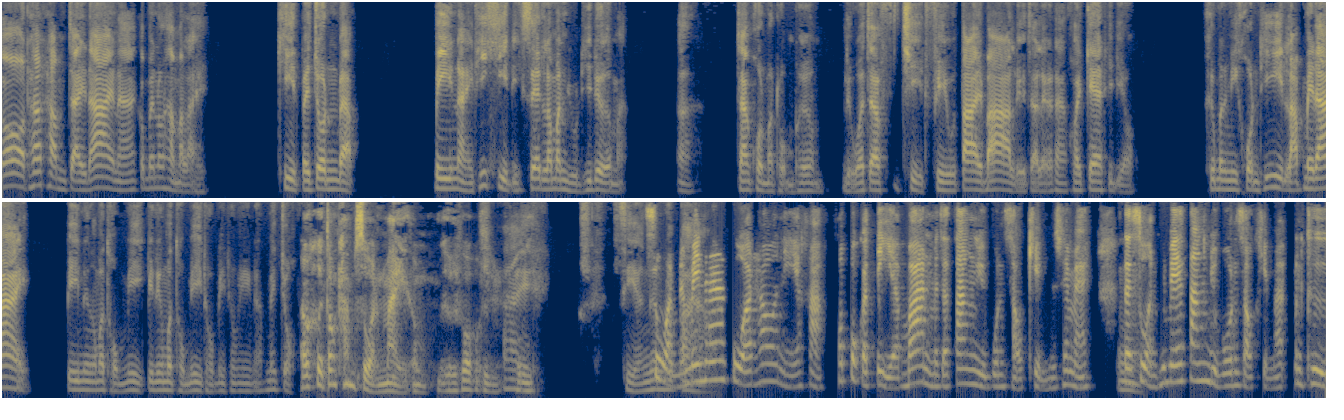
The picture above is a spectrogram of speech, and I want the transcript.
ก็ถ้าทำใจได้นะ ก็ไม่ต้องทำอะไร ขีดไปจนแบบปีไหนที่ขีดอีกเส้นแล้วมันอยู่ที่เดิมอะอะจ้างคนมาถมเพิ่ม หรือว่าจะฉีดฟิลใต้บ้านหรือจะอะไรก็ตามค่อยแก้ทีเดียว คือมันมีคนที่รับไม่ได้ ปีหนึ่งมาถมอีกปีหนึ่งมาถมอีกถมอีกถมอีกนะไม่จบก็คือต้องทำสวนใหม่ของหรือพวกอื่นใช่เสียเงินส่วนเปนั้นล่าไม่น่ากลัวเท่าอันนี้ค่ะ เพราะปกติอะบ้านมันจะตั้งอยู่บนเสาเข็มใช่ไหม แต่อืมส่วนที่ไม่ได้ตั้งอยู่บนเสาเข็มอะมันคือ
